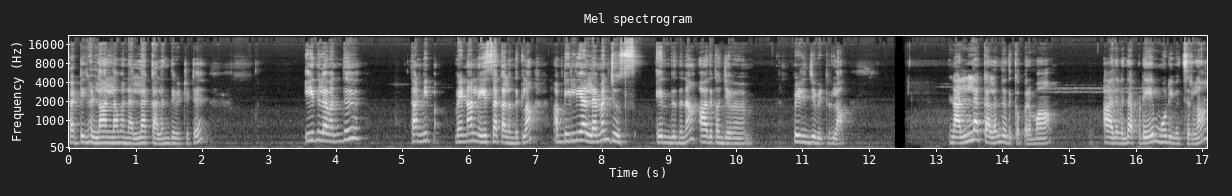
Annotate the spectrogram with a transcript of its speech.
கட்டிகள்லாம் இல்லாமல் நல்லா கலந்து விட்டுட்டு இதில் வந்து தண்ணி வேணால் லேசாக கலந்துக்கலாம். அப்படி இல்லையா லெமன் ஜூஸ் இருந்ததுன்னா அது கொஞ்சம் பிழிஞ்சு விட்டுடலாம் நல்லா கலந்ததுக்கப்புறமா அதை வந்து அப்படியே மூடி வச்சிடலாம்.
